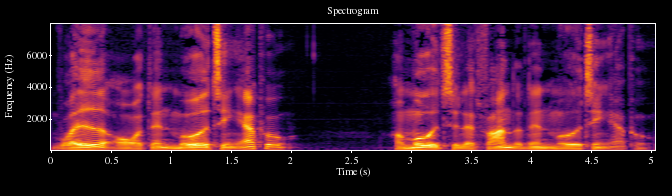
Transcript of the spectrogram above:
vrede over den måde ting er på, og mod til at forandre den måde ting er på.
